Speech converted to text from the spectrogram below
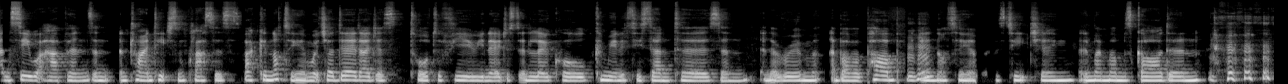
and see what happens and, and try and teach some classes back in Nottingham, which I did. I just taught a few, you know, just in local community centres and in a room above a pub mm-hmm. in Nottingham. I was teaching in my mum's garden.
